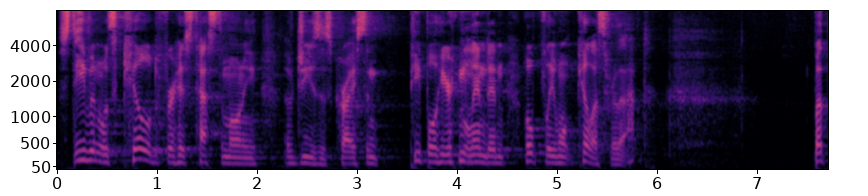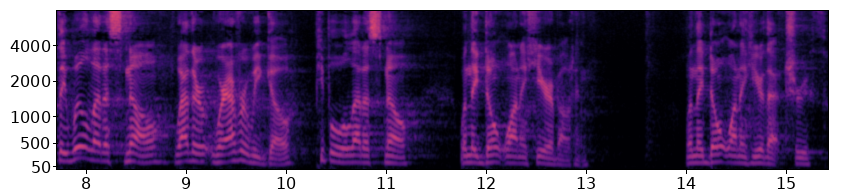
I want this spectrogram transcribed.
Stephen was killed for his testimony of Jesus Christ, and people here in Linden hopefully won't kill us for that. But they will let us know, whether wherever we go, people will let us know when they don't want to hear about him, when they don't want to hear that truth.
